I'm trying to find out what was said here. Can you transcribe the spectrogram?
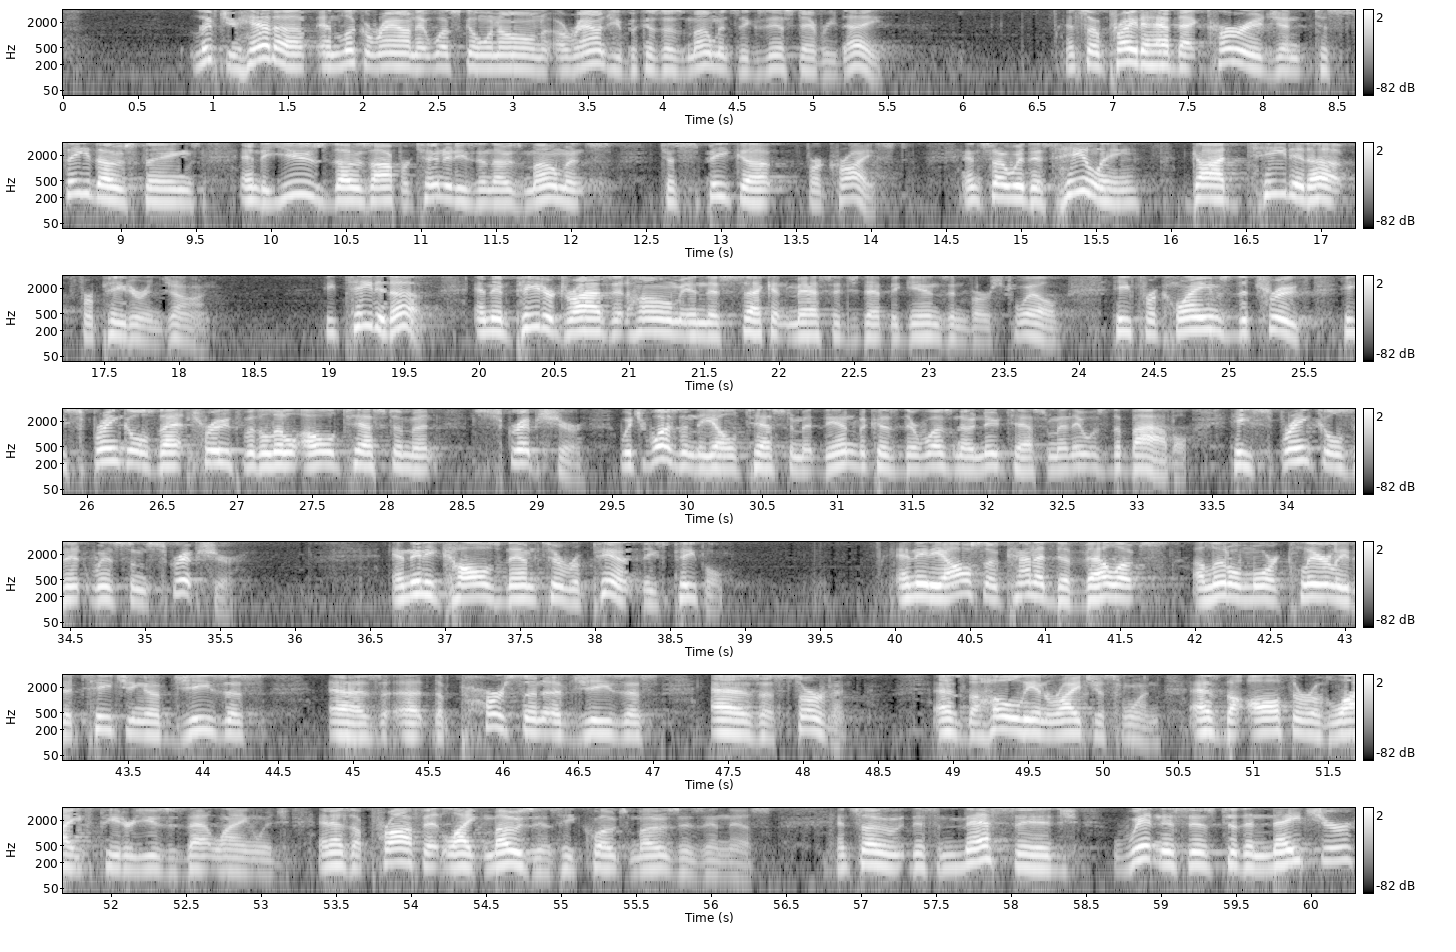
lift your head up and look around at what's going on around you because those moments exist every day. And so pray to have that courage and to see those things and to use those opportunities and those moments to speak up for Christ. And so with this healing, God teed it up for Peter and John. He teed it up. And then Peter drives it home in this second message that begins in verse 12. He proclaims the truth. He sprinkles that truth with a little Old Testament scripture which wasn't the Old Testament then because there was no New Testament, it was the Bible. He sprinkles it with some scripture. And then he calls them to repent, these people. And then he also kind of develops a little more clearly the teaching of Jesus as uh, the person of Jesus as a servant, as the holy and righteous one, as the author of life. Peter uses that language. And as a prophet like Moses, he quotes Moses in this. And so this message witnesses to the nature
